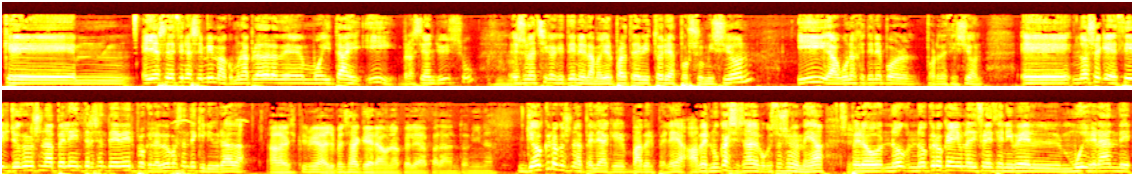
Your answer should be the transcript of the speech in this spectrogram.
que mm, ella se define a sí misma como una peleadora de Muay Thai y Brazilian Jiu-Jitsu. Es una chica que tiene la mayor parte de victorias por sumisión y algunas que tiene por, por decisión. Eh, no sé qué decir, yo creo que es una pelea interesante de ver porque la veo bastante equilibrada. A la vez mira, yo pensaba que era una pelea para Antonina. Yo creo que es una pelea que va a haber pelea. A ver, nunca se sabe porque esto es MMA, pero no, no creo que haya una diferencia de nivel muy grande.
